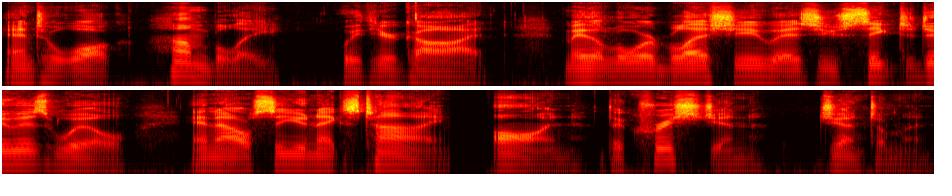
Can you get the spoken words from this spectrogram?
and to walk humbly with your God. May the Lord bless you as you seek to do His will, and I'll see you next time on The Christian Gentleman.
